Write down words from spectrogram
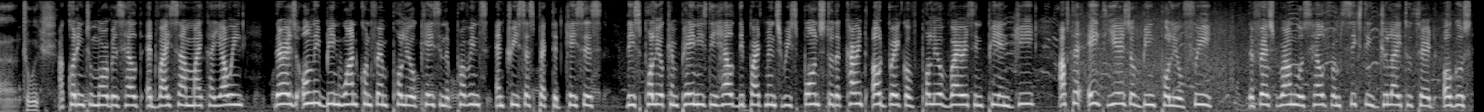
Uh, two weeks. According to Morobe's health advisor Micah Yawing, there has only been one confirmed polio case in the province and three suspected cases. This polio campaign is the health department's response to the current outbreak of polio virus in PNG after eight years of being polio free. The first round was held from 16 July to 3 August.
